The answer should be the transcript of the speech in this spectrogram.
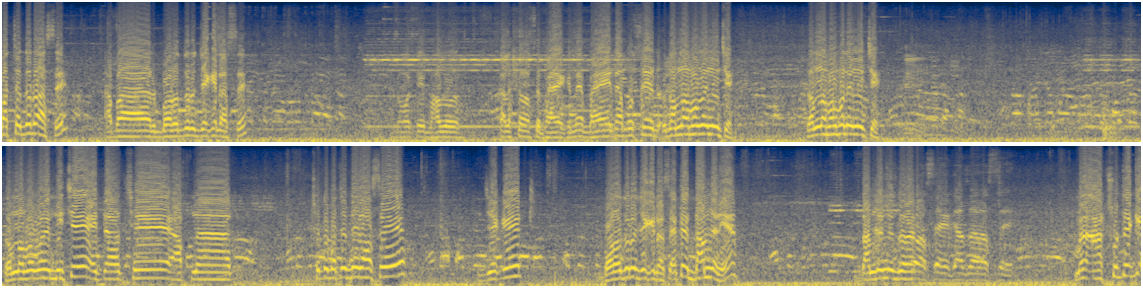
বাচ্চাদেরও আছে আবার বড়দেরও জ্যাকেট আছে। মোটামুটি ভালো কালেকশন আছে ভাই এখানে। ভাই এটা বলছে রমনা ভবনের নিচে। রমনা ভবনের নিচে। রমনা ভবনের নিচে এটা হচ্ছে আপনার ছোট বাচ্চাদের আছে জ্যাকেট বড়দেরও জ্যাকেট আছে। একটা দাম জানি হ্যাঁ? দাম জানি আছে এক হাজার আছে। মানে আটশো থেকে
